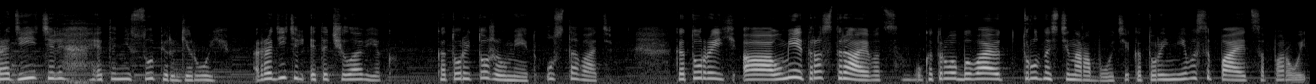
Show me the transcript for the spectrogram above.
Родитель – это не супергерой. Родитель – это человек, который тоже умеет уставать, который а, умеет расстраиваться, у которого бывают трудности на работе, который не высыпается порой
